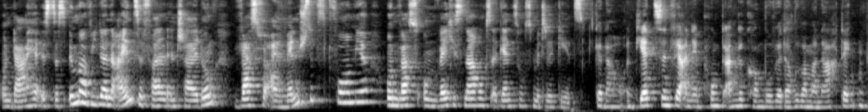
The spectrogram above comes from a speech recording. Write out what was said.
Und daher ist es immer wieder eine Einzelfallentscheidung, was für ein Mensch sitzt vor mir und was um welches Nahrungsergänzungsmittel geht es. Genau, und jetzt sind wir an dem Punkt angekommen, wo wir darüber mal nachdenken,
